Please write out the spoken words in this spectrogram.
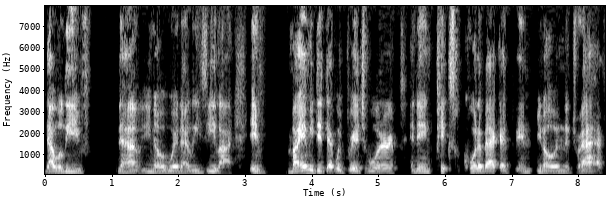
that will leave now you know where that leaves Eli. If Miami did that with Bridgewater and then picks quarterback at in you know in the draft,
